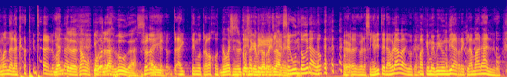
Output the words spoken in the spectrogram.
Lo manda a la carpeta. Lo Y manda- antes lo dejamos por lo las dudas, Yo lo ahí. dejé- ahí tengo trabajos. No vaya a ser de- cosa que me lo de segundo grado. porque la, digo, la señorita era brava, digo, capaz que me vino un día a reclamar algo.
